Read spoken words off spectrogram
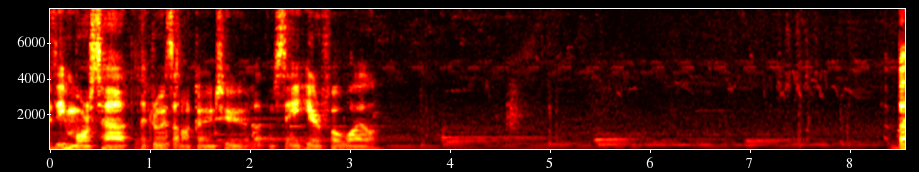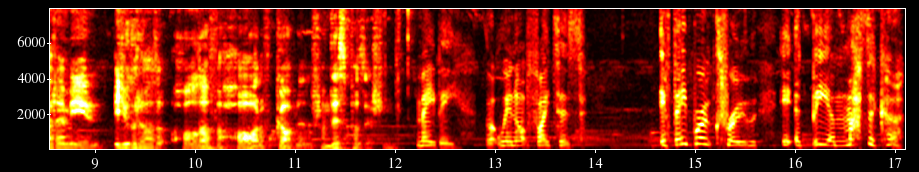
it's even more sad that the druids are not going to let them stay here for a while. But I mean, you could hold off a horde of goblins from this position. Maybe, but we're not fighters. If they broke through, it'd be a massacre.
